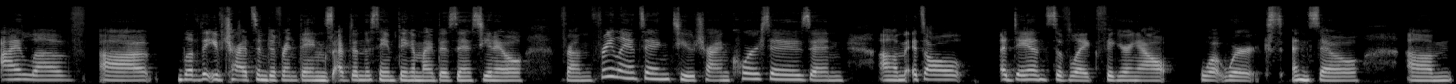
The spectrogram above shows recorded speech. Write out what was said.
I love uh love that you've tried some different things. I've done the same thing in my business, you know, from freelancing to trying courses. And um, it's all a dance of like figuring out what works. And so, um,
